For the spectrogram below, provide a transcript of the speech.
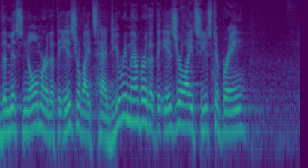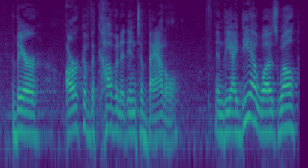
the misnomer that the Israelites had. Do you remember that the Israelites used to bring their Ark of the Covenant into battle? And the idea was well,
